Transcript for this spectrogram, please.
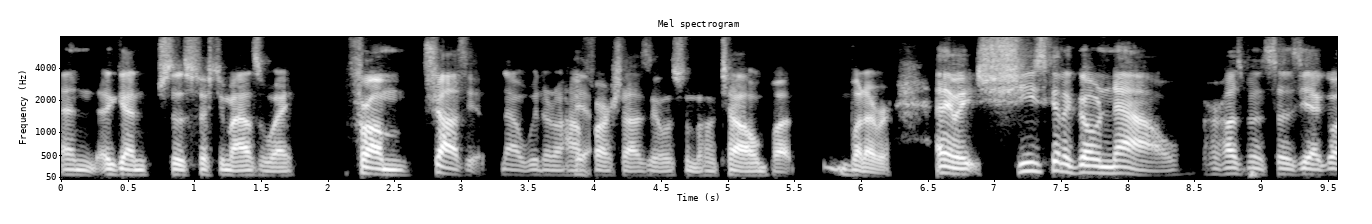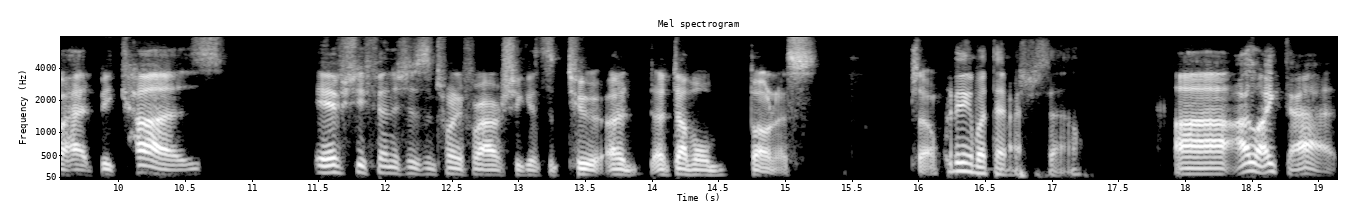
And again, she lives 50 miles away from Shazia. Now, we don't know how Yeah. far Shazia lives from the hotel, but whatever. Anyway, she's going to go now. Her husband says, yeah, go ahead. Because if she finishes in 24 hours, she gets a two a, a double bonus. So What do you think about that, Mr. Sal? uh, I like that.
